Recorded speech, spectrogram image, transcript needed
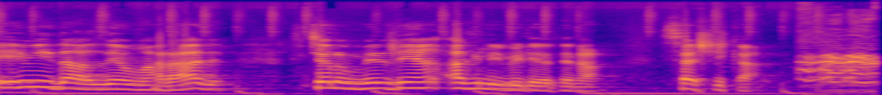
ਇਹ ਵੀ ਦੱਸ ਦਿਓ ਮਹਾਰਾਜ। ਚਲੋ ਮਿਲਦੇ ਹਾਂ ਅਗਲੀ ਵੀਡੀਓ ਦੇ ਨਾਲ। ਸਤਿ ਸ਼੍ਰੀ ਅਕਾਲ।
